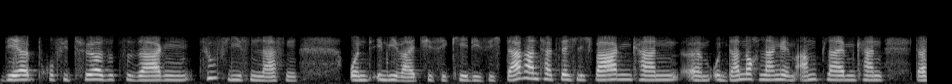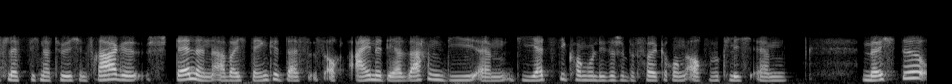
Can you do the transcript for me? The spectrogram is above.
der Profiteur sozusagen zufließen lassen und inwieweit Tshisekedi sich daran tatsächlich wagen kann ähm, und dann noch lange im Amt bleiben kann, das lässt sich natürlich in Frage stellen. Aber ich denke, das ist auch eine der Sachen, die, ähm, die jetzt die kongolesische Bevölkerung auch wirklich ähm, möchte.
